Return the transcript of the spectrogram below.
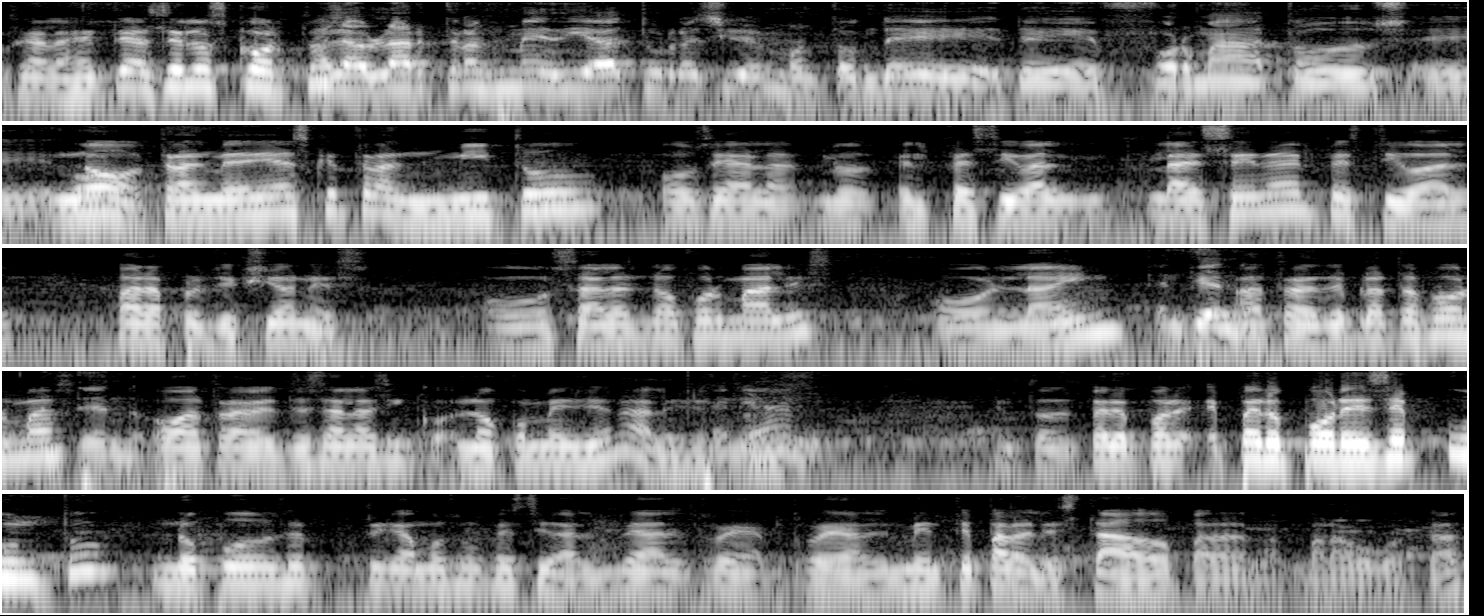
o sea, la gente hace los cortos. Al hablar transmedia, tú recibes un montón de, formatos. Eh, no, transmedia es que transmito, o sea, el festival, la escena del festival para proyecciones o salas no formales online, Entiendo. a través de plataformas Entiendo. o a través de salas no convencionales. Genial. Entonces, entonces, pero, por, pero por ese punto no pudo ser, digamos, un festival real- real- realmente para el Estado, para, para Bogotá,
